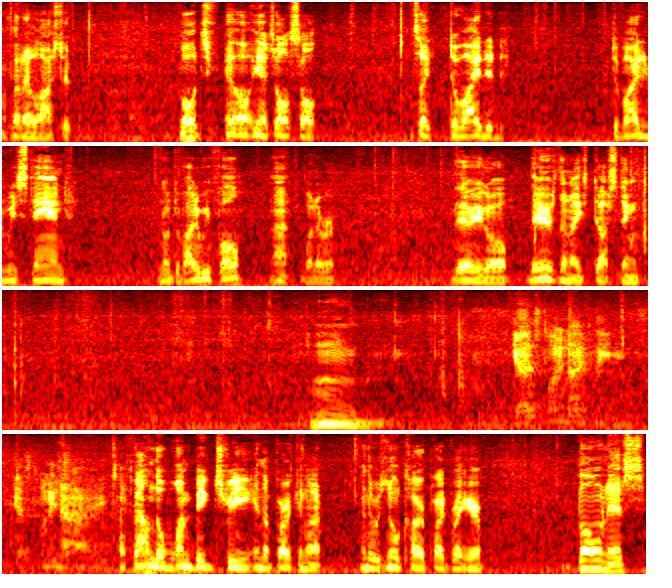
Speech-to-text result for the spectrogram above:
I thought I lost it. Oh, it's oh yeah, it's all salt. It's like divided. Divided we stand. No, divided we fall. Ah, whatever. There you go. There's the nice dusting. Mmm. Gas 29, please. Gas 29. I found the one big tree in the parking lot, and there was no car parked right here. Bonus.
